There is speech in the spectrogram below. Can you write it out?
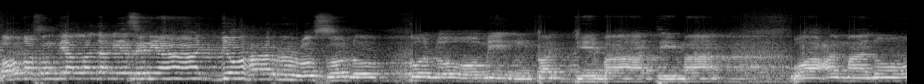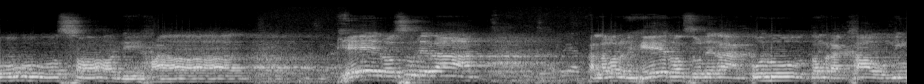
বহু বসন দিয়ে আল্লাহ জানিয়েছেন, ইয়া আইয়ুহার রাসূল কুলু মিন তাজ্জিবাতি মা ওয়া'মালু সালিহাত হে রসুলেরা আল্লাহ বলেন, হে রসুলেরা, কুলু, তোমরা খাও, মিন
